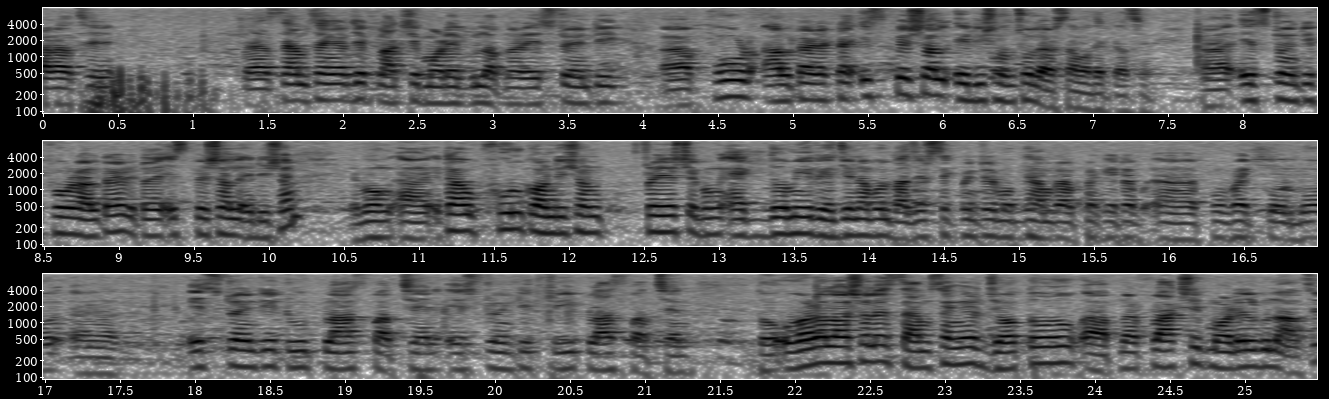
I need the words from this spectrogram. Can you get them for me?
আর আছে। স্যামসাং এর যে ফ্ল্যাগশিপ মডেলগুলো আপনার এস টোয়েন্টি ফোর আলট্রার একটা স্পেশাল এডিশন চলে আসছে আমাদের কাছে। এস টোয়েন্টি ফোর আলট্রার এটা স্পেশাল এডিশন এবং এটাও ফুল কন্ডিশন ফ্রেশ এবং একদমই রিজনেবল বাজেট সেগমেন্টের মধ্যে আমরা আপনাকে এটা প্রোভাইড করব। এস টোয়েন্টি টু প্লাস পাচ্ছেন এস টোয়েন্টি থ্রি প্লাস পাচ্ছেন। তো ওভারঅল আসলে স্যামসাং এর যত আপনার ফ্ল্যাগশিপ মডেলগুলো আছে,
